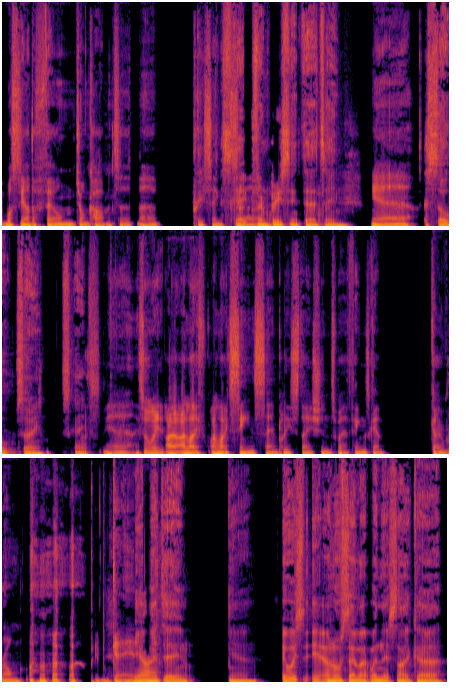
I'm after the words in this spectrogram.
what's the other film John Carpenter uh, precinct Escape uh, from precinct 13. yeah Assault, sorry. Escape. That's- yeah, it's always I, I like I like scenes set in police stations where things get go wrong. People get in. Yeah, I do. Yeah. It was, and also like when it's like a,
